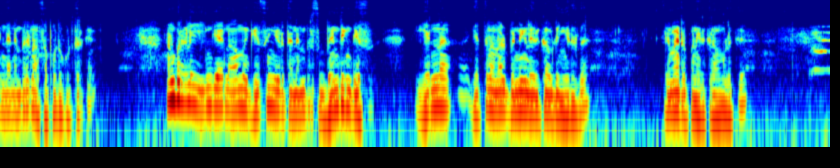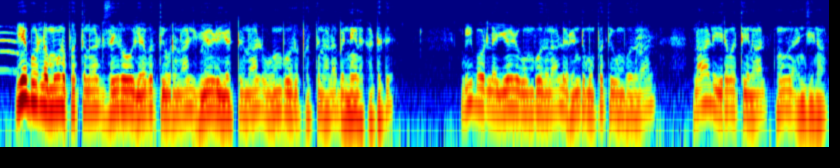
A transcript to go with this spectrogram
இந்த நம்பரை நான் சப்போர்ட் கொடுத்துருக்கேன். நண்பர்களே இங்கே நாம் கெஸ்ஸிங் எடுத்த நம்பர்ஸ் பெண்டிங் டேஸ் என்ன எத்தனை நாள் பெண்டிங்கில் இருக்குது அப்படிங்கிறத ரிமைண்டர் பண்ணியிருக்கிறேன் உங்களுக்கு. ஏ போர்டில் மூணு பத்து நாள் ஜீரோ இருபத்தி ஒரு நாள் ஏழு எட்டு நாள் ஒம்பது பத்து நாளாக பெண்டிங்கில் காட்டுது. பி போர்டில் ஏழு ஒம்பது நாள் ரெண்டு முப்பத்தி ஒம்பது நாள் நாலு இருபத்தி நாள் மூணு அஞ்சு நாள்.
